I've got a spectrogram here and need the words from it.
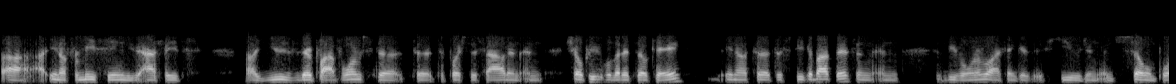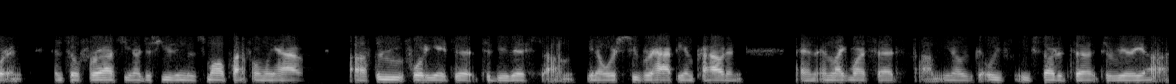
uh, you know, for me, seeing these athletes uh, use their platforms to, to, to push this out and, and show people that it's okay, you know, to, to speak about this and, and be vulnerable, I think is, is huge and, and so important. And so for us, you know, just using the small platform we have uh, through 48 to, to do this. Um, you know, we're super happy and proud, and and, and like Mark said, um, you know, we've, we've we've started to to really uh,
